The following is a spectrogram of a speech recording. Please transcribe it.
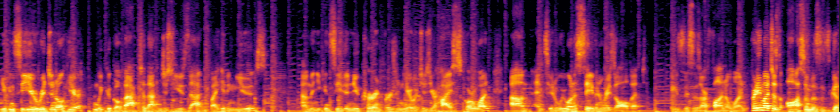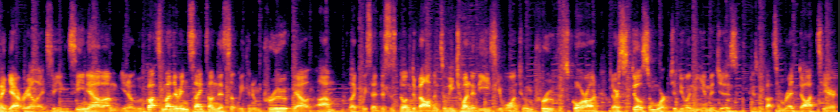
You can see your original here, and we could go back to that and just use that by hitting use. Um, and you can see the new current version here, which is your highest score one. Um, and so we want to save and resolve it because this is our final one. Pretty much as awesome as it's gonna get, really. So you can see now, um, you know, we've got some other insights on this that we can improve. Now, um, like we said, this is still in development, so each one of these you want to improve the score on. There's still some work to do in the images because we've got some red dots here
